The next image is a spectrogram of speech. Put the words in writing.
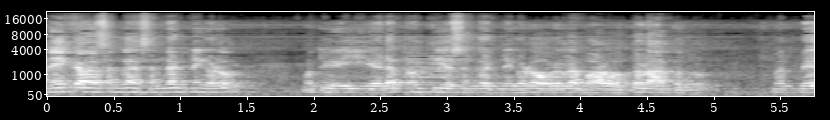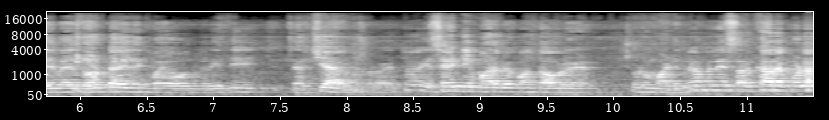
ಅನೇಕ ಸಂಘ, ಸಂಘಟನೆಗಳು ಮತ್ತು ಈ ಎಡಪಂಥೀಯ ಸಂಘಟನೆಗಳು ಅವರೆಲ್ಲ ಭಾಳ ಒತ್ತಡ ಹಾಕಿದ್ರು. ಮತ್ತು ಬೇರೆ ಬೇರೆ ದೊಡ್ಡ ಇದಕ್ಕೆ ಒಂದು ರೀತಿ ಚರ್ಚೆ ಆಗೋದು ಶುರು ಆಯಿತು. ಎಸ್ ಐ ಟಿ ಮಾಡಬೇಕು ಅಂತ ಅವರು ಶುರು ಮಾಡಿದರು. ಆಮೇಲೆ ಸರ್ಕಾರ ಕೂಡ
